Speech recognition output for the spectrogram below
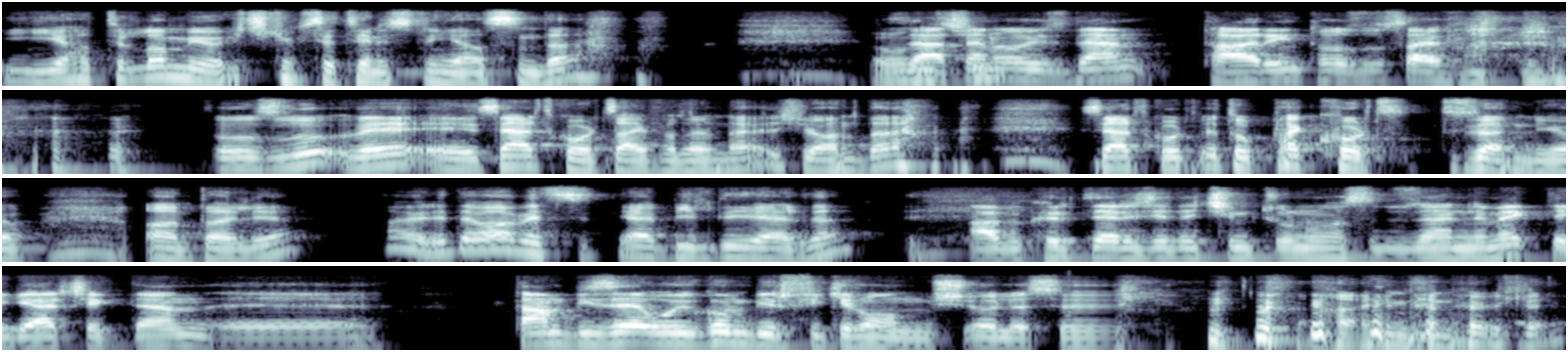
iyi hatırlamıyor hiç kimse tenis dünyasında. Onun Zaten için o yüzden tarihin tozlu sayfaları. tozlu ve e, sert kort sayfalarına şu anda sert kort ve toprak kort düzenliyor Antalya. Öyle devam etsin yani bildiği yerden. Abi 40 derecede çim turnuvası düzenlemek de gerçekten e, tam bize uygun bir fikir olmuş öyle söyleyeyim. Aynen öyle.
